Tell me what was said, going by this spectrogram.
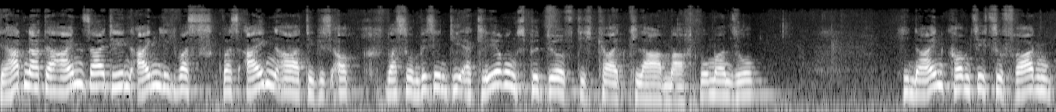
der hat nach der einen Seite hin eigentlich was, was Eigenartiges, auch was so ein bisschen die Erklärungsbedürftigkeit klar macht, wo man so hineinkommt, sich zu fragen,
